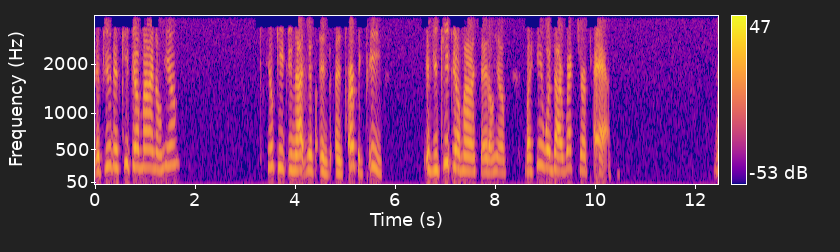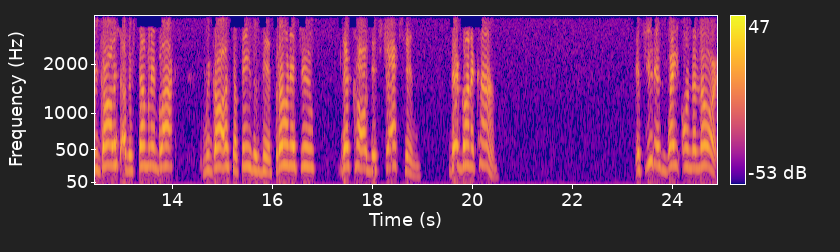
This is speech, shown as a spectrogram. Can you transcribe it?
if you just keep your mind on him, he'll keep you not just in, in perfect peace, if you keep your mind set on him, but he will direct your path. Regardless of the stumbling blocks, regardless of things that's being thrown at you, they're called distractions. They're going to come. If you just wait on the Lord,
